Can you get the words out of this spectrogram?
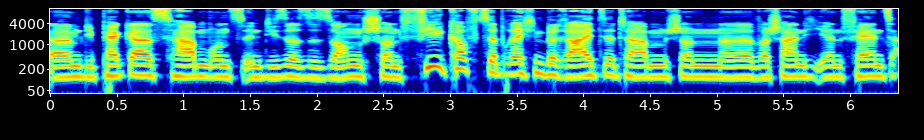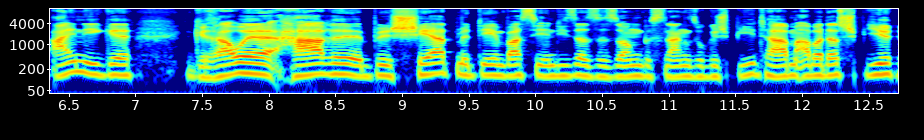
Ähm, die Packers haben uns in dieser Saison schon viel Kopfzerbrechen bereitet, haben schon äh, wahrscheinlich ihren Fans einige graue Haare beschert mit dem, was sie in dieser Saison bislang so gespielt haben. Aber das Spiel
